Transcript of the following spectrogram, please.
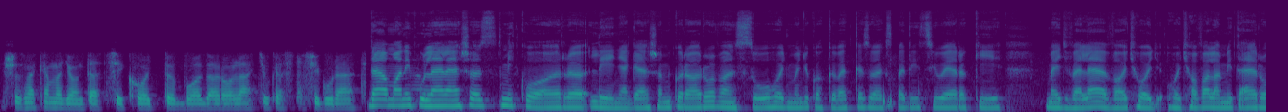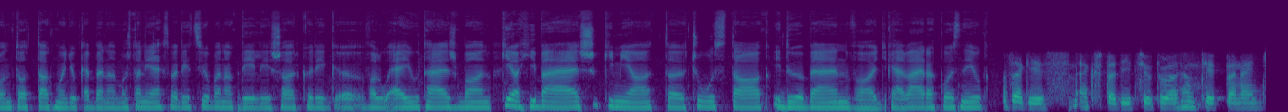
és ez nekem nagyon tetszik, hogy több oldalról látjuk ezt a figurát. De a manipulálás az mikor lényeges, amikor arról van szó, hogy mondjuk a következő expedíciójára ki megy vele, vagy hogy, hogyha valamit elrontottak mondjuk ebben a mostani expedícióban, a déli sarkörig való eljutásban, ki a hibás, ki miatt csúsztak időben, vagy kell várakozniuk? Az egész expedíció tulajdonképpen egy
